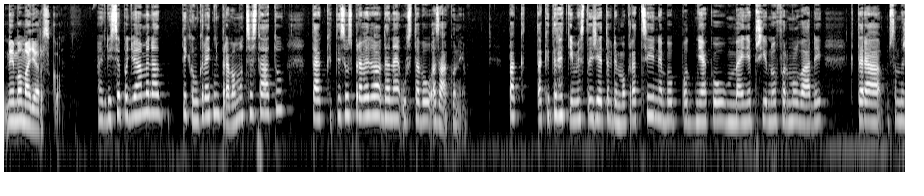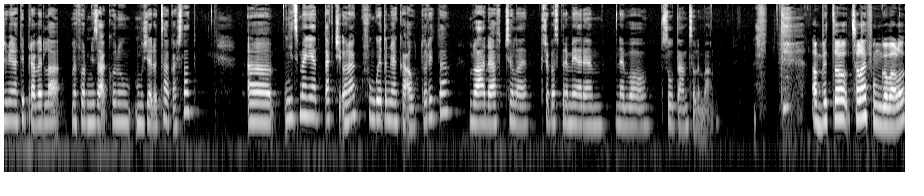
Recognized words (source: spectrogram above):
mimo Maďarsko. A když se podíváme na ty konkrétní pravomoce státu, tak ty jsou zpravidla dané ústavou a zákony. Pak taky teda tím, jestli žijete v demokracii nebo pod nějakou méně příjemnou formou vlády, která samozřejmě na ty pravidla ve formě zákonu může docela kašlat. Uh, nicméně tak či onak funguje tam nějaká autorita, vláda v čele třeba s premiérem nebo sultán Suleiman. Aby to celé fungovalo,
